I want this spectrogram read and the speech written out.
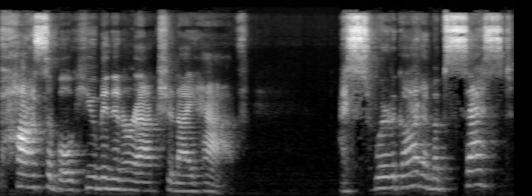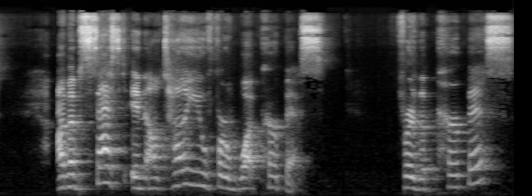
possible human interaction I have. I swear to God, I'm obsessed. I'm obsessed. And I'll tell you for what purpose? For the purpose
